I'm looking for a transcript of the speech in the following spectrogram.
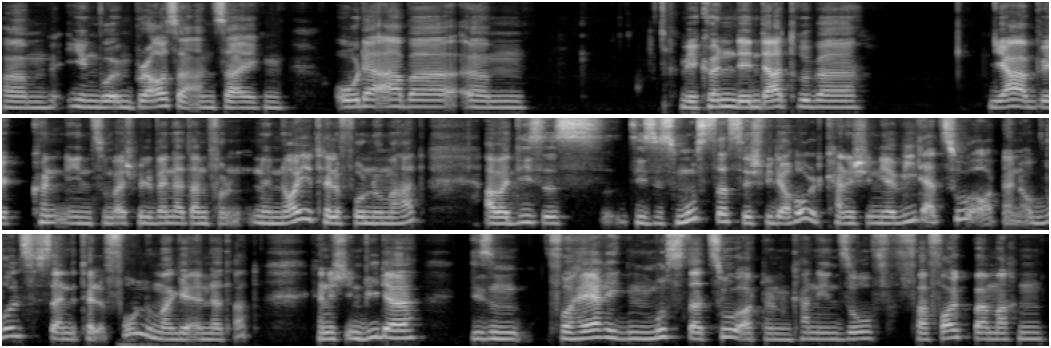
ähm, irgendwo im Browser anzeigen. Oder aber ähm, wir können den darüber, ja, wir könnten ihn zum Beispiel, wenn er dann eine neue Telefonnummer hat, aber dieses, dieses Muster sich wiederholt, kann ich ihn ja wieder zuordnen. Obwohl sich seine Telefonnummer geändert hat, kann ich ihn wieder diesem vorherigen Muster zuordnen und kann ihn so verfolgbar machen,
